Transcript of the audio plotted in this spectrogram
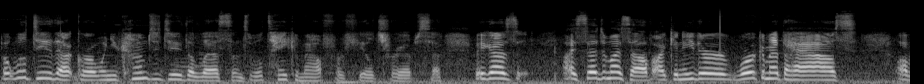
But we'll do that, girl. When you come to do the lessons, we'll take them out for a field trips. So, because I said to myself, I can either work them at the house, uh,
